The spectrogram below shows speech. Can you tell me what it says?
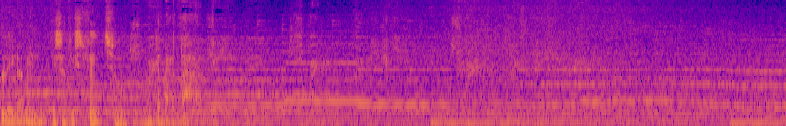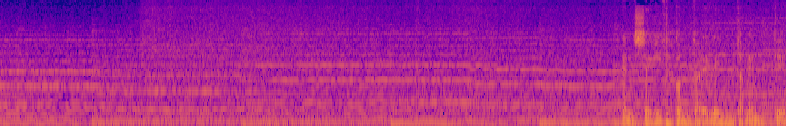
plenamente satisfecho de verdad. Enseguida contaré lentamente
